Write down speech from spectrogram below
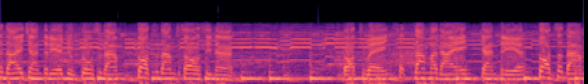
ម្ដាយចន្ទ្រាជង្គង់ស្ដាំតតស្ដាំសងស៊ីណាតតតឆ្វេងស្ដាំម្ដាយចន្ទ្រាតតស្ដាំ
